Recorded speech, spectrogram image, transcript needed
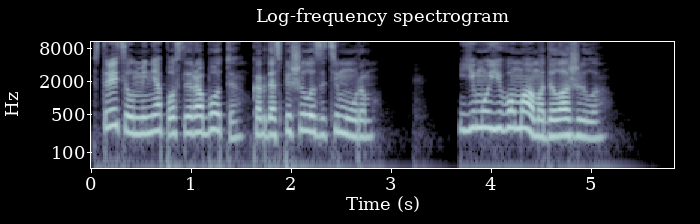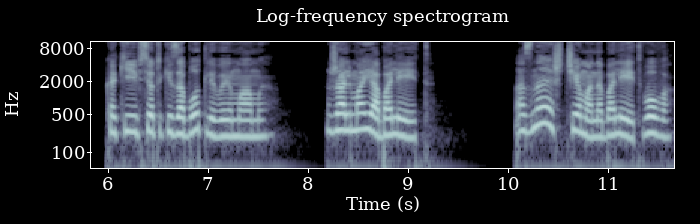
Встретил меня после работы, когда спешила за Тимуром. Ему его мама доложила. Какие все-таки заботливые мамы. Жаль, моя болеет. А знаешь, чем она болеет, Вова?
